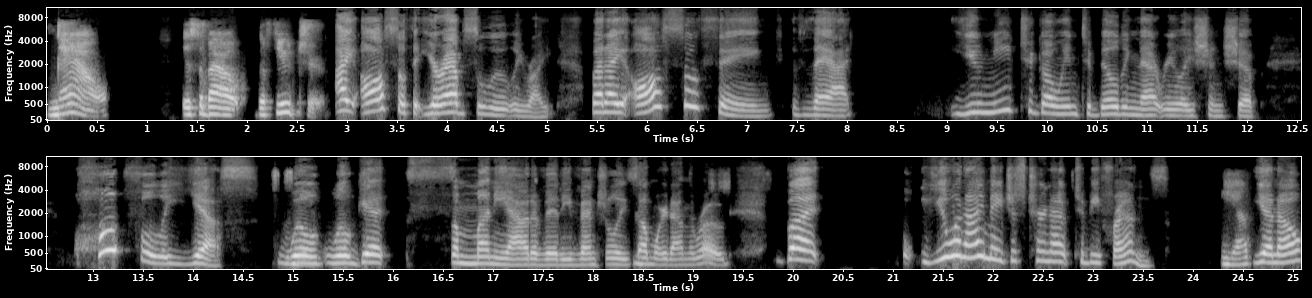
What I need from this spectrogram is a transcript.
now, it's about the future. I also think you're absolutely right. But I also think that you need to go into building that relationship. Hopefully, yes, we'll we'll get some money out of it eventually mm. somewhere down the road. But you and I may just turn out to be friends. Yeah. You know,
